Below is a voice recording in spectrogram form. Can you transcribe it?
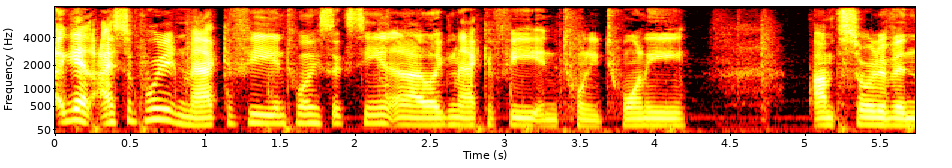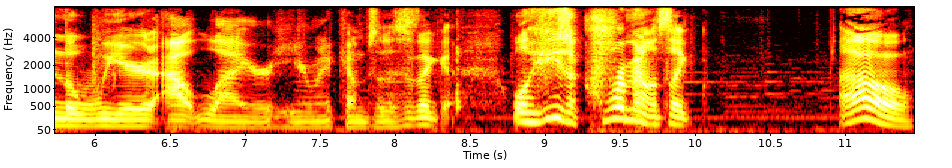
again. I supported McAfee in 2016, and I like McAfee in 2020. I'm sort of in the weird outlier here when it comes to this. It's like, well, he's a criminal. It's like, oh,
